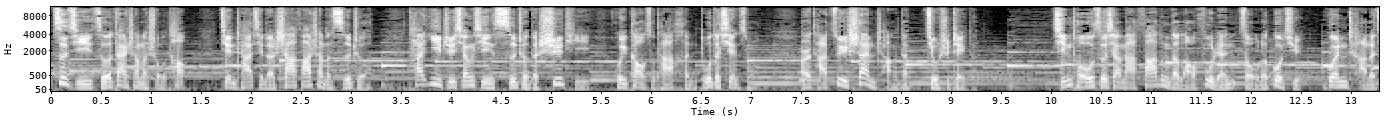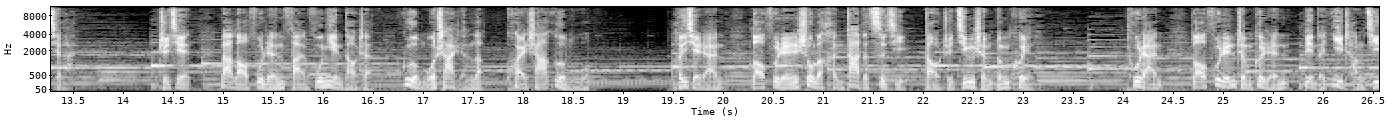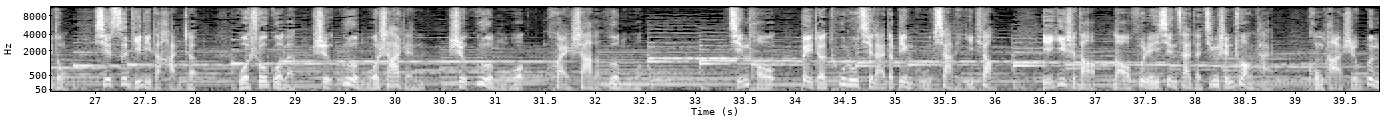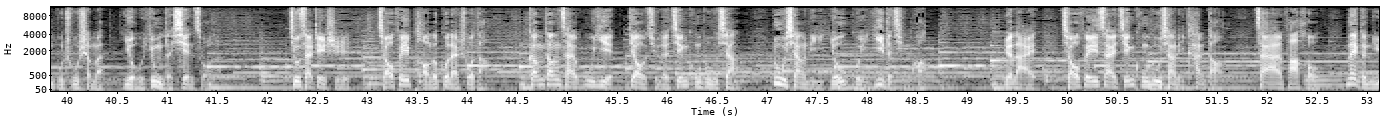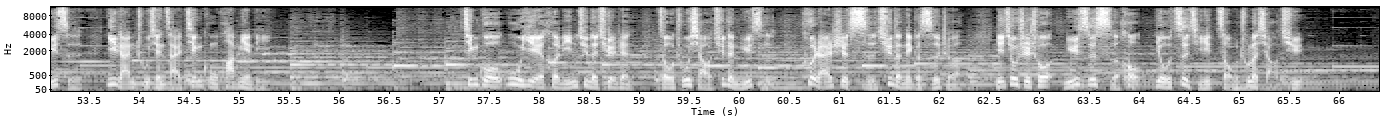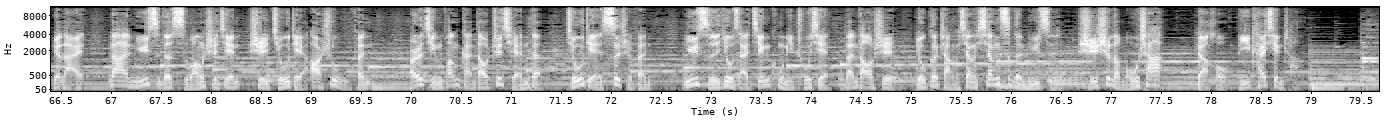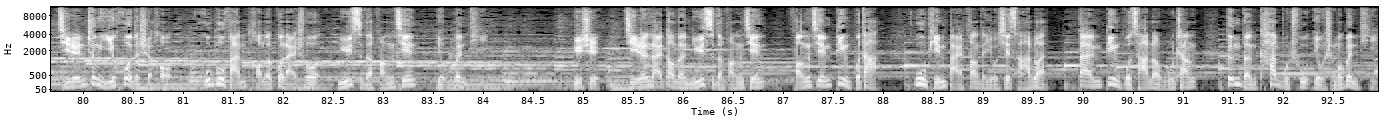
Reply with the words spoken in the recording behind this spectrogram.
自己则戴上了手套，检查起了沙发上的死者。他一直相信死者的尸体会告诉他很多的线索，而他最擅长的就是这个。秦头则向那发怒的老妇人走了过去，观察了起来。只见那老妇人反复念叨着：“恶魔杀人了，快杀恶魔！”很显然，老妇人受了很大的刺激，导致精神崩溃了。突然，老妇人整个人变得异常激动，歇斯底里地喊着：“我说过了，是恶魔杀人，是恶魔，快杀了恶魔！”秦头被这突如其来的变故吓了一跳，也意识到老妇人现在的精神状态，恐怕是问不出什么有用的线索了。就在这时，乔飞跑了过来，说道：“刚刚在物业调取了监控录像，录像里有诡异的情况。原来，乔飞在监控录像里看到。”在案发后，那个女子依然出现在监控画面里。经过物业和邻居的确认，走出小区的女子赫然是死去的那个死者。也就是说，女子死后又自己走出了小区。原来，那女子的死亡时间是九点二十五分，而警方赶到之前的九点四十分，女子又在监控里出现。难道是有个长相相似的女子实施了谋杀，然后离开现场？几人正疑惑的时候，胡不凡跑了过来，说女子的房间有问题。于是几人来到了女子的房间，房间并不大，物品摆放的有些杂乱，但并不杂乱无章，根本看不出有什么问题。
